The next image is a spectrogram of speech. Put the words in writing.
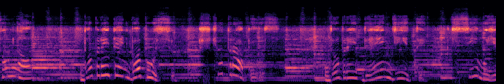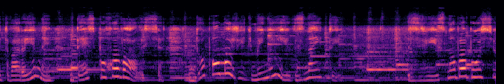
сумна. Добрий день, бабусю. Що трапилось? Добрий день, діти. Всі мої тварини десь поховалися. Допоможіть мені їх знайти. Звісно, бабусю,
